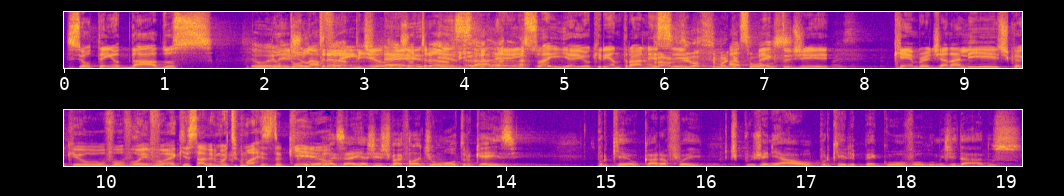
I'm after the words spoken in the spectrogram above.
Se eu tenho dados. Eu elejo tô o na Trump. frente. Eu elejo o Trump. exa- é isso aí. Aí eu queria entrar nesse de aspecto todos. de Cambridge Analytica, que o vovô Ivan aqui sabe muito mais do que eu. Mas aí a gente vai falar de um outro case. Porque o cara foi, tipo, genial, porque ele pegou o volume de dados,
